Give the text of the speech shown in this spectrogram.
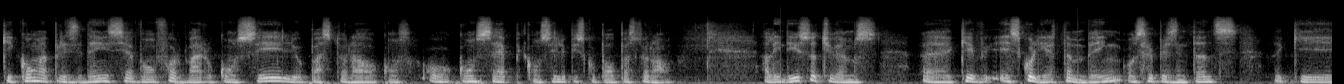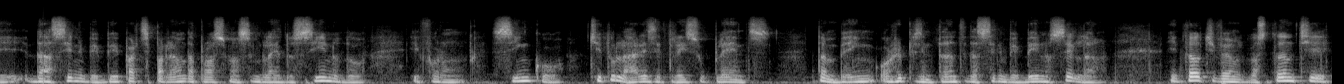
que com a presidência vão formar o conselho pastoral o CONCEP, Conselho Episcopal Pastoral. Além disso, tivemos eh, que escolher também os representantes que da CNBB participarão da próxima Assembleia do Sínodo e foram cinco titulares e três suplentes. Também o representante da CNBB no CELAM. Então tivemos bastante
